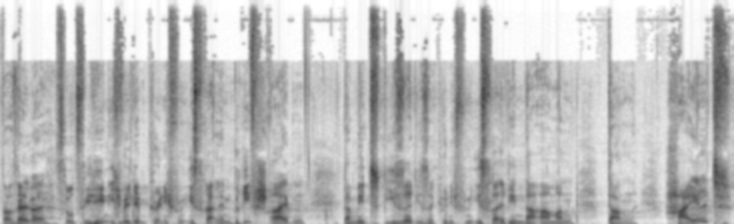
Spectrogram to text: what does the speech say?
da selber, so zieh hin, ich will dem König von Israel einen Brief schreiben, damit dieser, dieser König von Israel, den Naaman dann heilt.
